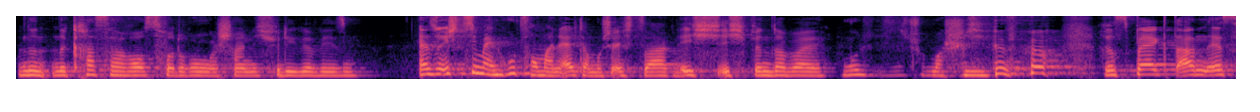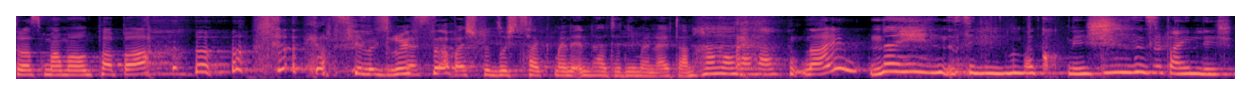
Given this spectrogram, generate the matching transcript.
eine, eine krasse Herausforderung wahrscheinlich für die gewesen. Also ich ziehe meinen Hut vor meinen Eltern, muss ich echt sagen. Ich, ich bin dabei. Das ist schon Maschine. Respekt an Esras Mama und Papa. Ganz viele Grüße. Aber ich bin so, ich zeige meine Inhalte nie meinen Eltern. Nein? Nein, das ist Mama guck nicht. Das ist peinlich.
